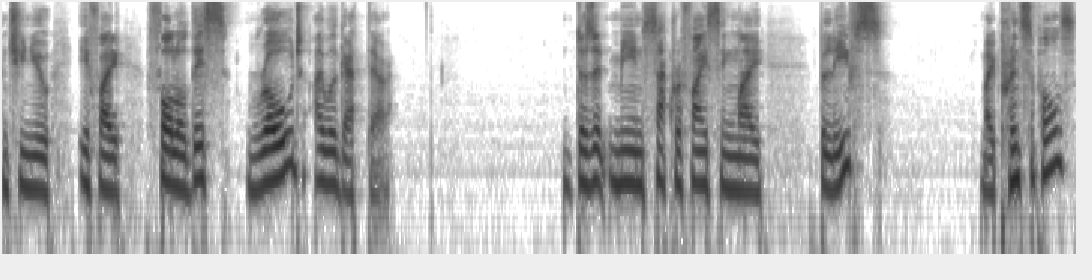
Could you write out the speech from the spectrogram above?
and she knew if I follow this road, I will get there. Does it mean sacrificing my beliefs, my principles?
